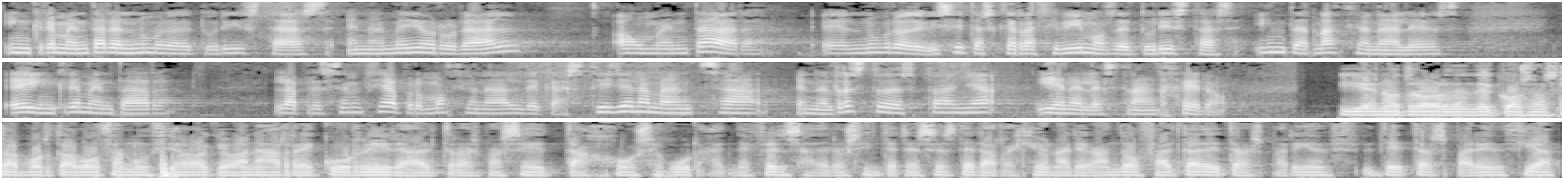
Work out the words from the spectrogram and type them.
incrementar el número de turistas en el medio rural, aumentar el número de visitas que recibimos de turistas internacionales e incrementar la presencia promocional de Castilla-La Mancha en el resto de España y en el extranjero. Y en otro orden de cosas, la portavoz anunciaba que van a recurrir al trasvase Tajo Segura en defensa de los intereses de la región, alegando falta de transparencia, de transparencia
